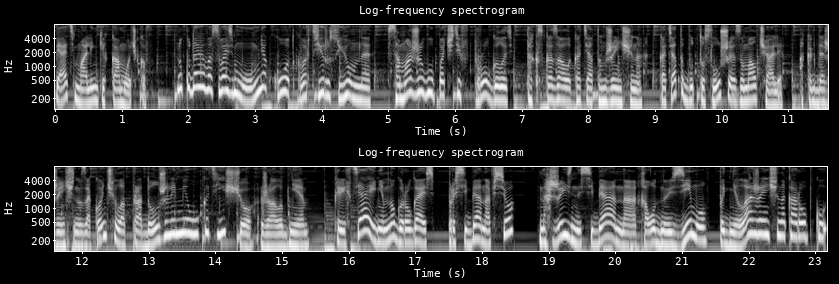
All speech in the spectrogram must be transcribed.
пять маленьких комочков. «Ну куда я вас возьму? У меня кот, квартира съемная. Сама живу почти в проголодь», – так сказала котятам женщина. Котята, будто слушая, замолчали. А когда женщина закончила, продолжили мяукать еще жалобнее. Кряхтя и немного ругаясь про себя на все, на жизнь, на себя, на холодную зиму, подняла женщина коробку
